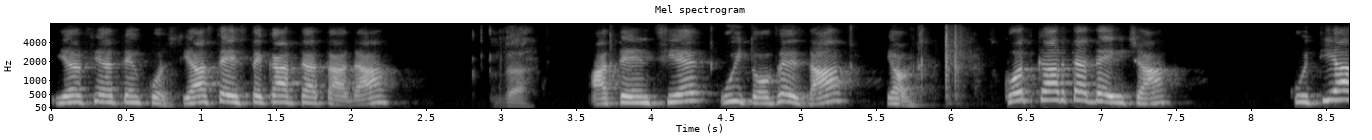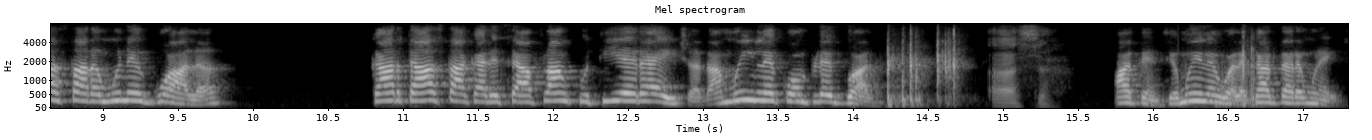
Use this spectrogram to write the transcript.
Ia fi atent, Costi. Asta este cartea ta, da? Da, Atenție, uite, o vezi, da? Ia uite. Scot cartea de aici, cutia asta rămâne goală, cartea asta care se afla în cutie era aici, dar mâinile complet goale. așa. Atenție, mâinile goale, cartea rămâne aici.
